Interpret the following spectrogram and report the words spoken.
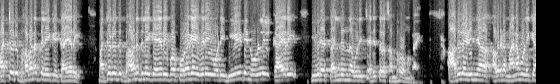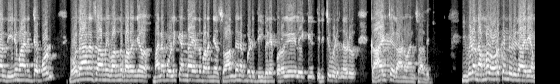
മറ്റൊരു ഭവനത്തിലേക്ക് കയറി. മറ്റൊരു ഭവനത്തിലേക്ക് കയറിയപ്പോൾ പുറകെ ഇവരെ ഓടി വീടിനുള്ളിൽ കയറി ഇവരെ തല്ലുന്ന ഒരു ചരിത്ര സംഭവം ഉണ്ടായി അത് കഴിഞ്ഞ് അവരുടെ മന പൊളിക്കാൻ തീരുമാനിച്ചപ്പോൾ ബോധാനന്ദ സ്വാമി വന്ന് പറഞ്ഞ് മന പൊളിക്കണ്ട എന്ന് പറഞ്ഞ് സ്വാന്തനപ്പെടുത്തി ഇവരെ പുറകിലേക്ക് തിരിച്ചുവിടുന്ന ഒരു കാഴ്ച കാണുവാൻ സാധിച്ചു. ഇവിടെ നമ്മൾ ഓർക്കേണ്ട ഒരു കാര്യം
